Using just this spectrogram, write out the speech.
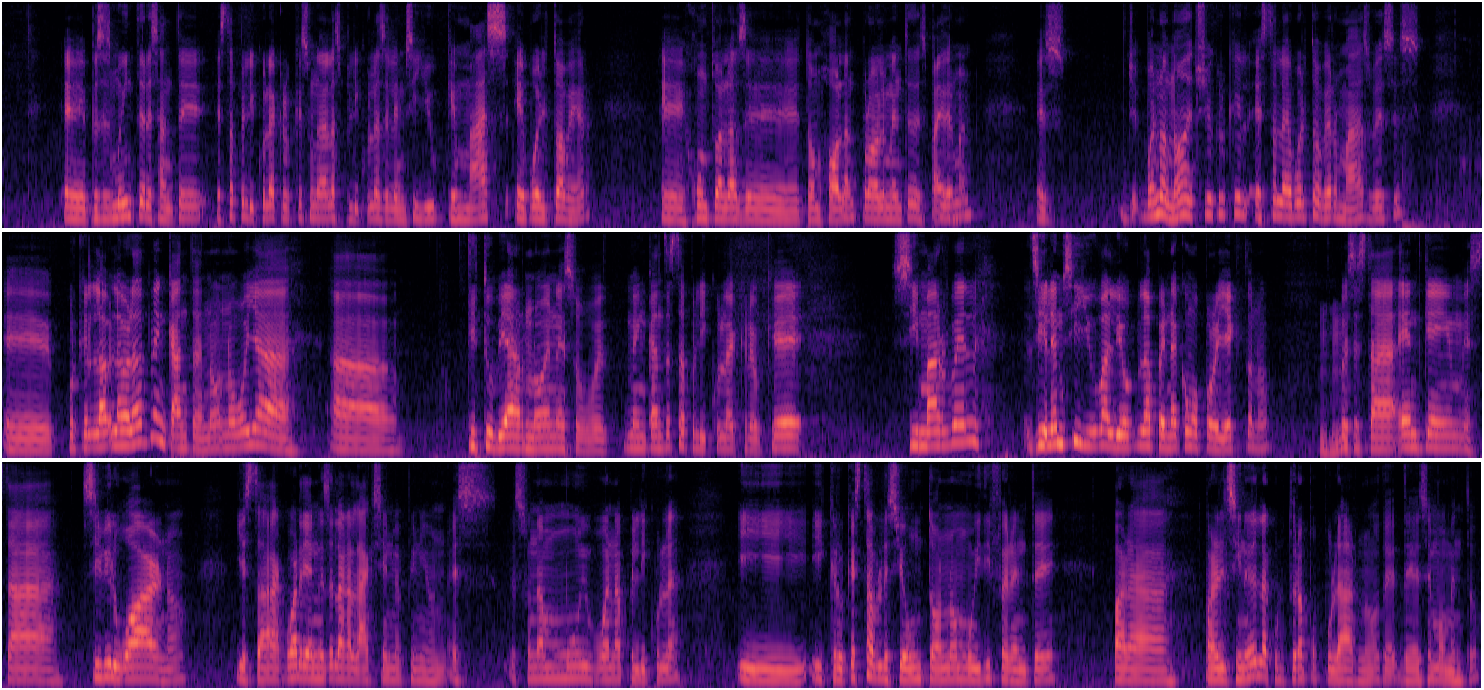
eh, pues es muy interesante. Esta película creo que es una de las películas del MCU que más he vuelto a ver, junto a las de Tom Holland, probablemente de Spider-Man. Es, yo- bueno, no, de hecho yo creo que esta la he vuelto a ver más veces. Eh, porque la, la verdad me encanta, ¿no? No voy a, a titubear, ¿no? En eso. Me encanta esta película. Creo que si Marvel, si el MCU valió la pena como proyecto, ¿no? Pues está Endgame, está Civil War, ¿no? Y está Guardianes de la Galaxia, en mi opinión. Es, es una muy buena película y, y creo que estableció un tono muy diferente para, para el cine de la cultura popular, ¿no? De, de ese momento.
